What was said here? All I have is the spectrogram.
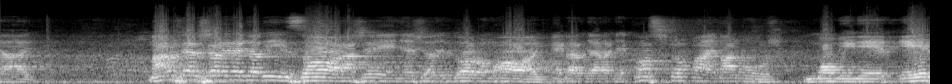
যায়। মানুষের শরীরে যদি জ্বর আসে গরম হয়, এটার দ্বারা যে কষ্ট পায় মানুষ, মমিনের এর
